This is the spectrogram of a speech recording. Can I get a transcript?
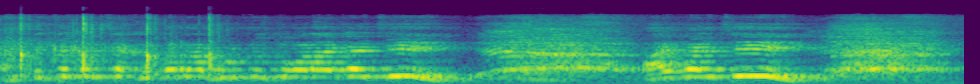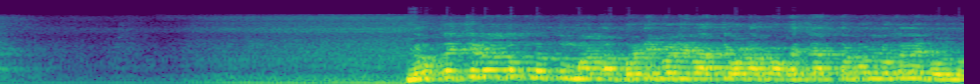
आणि त्याच्यापेक्षा खतरनाक गुड न्यूज तुम्हाला ऐकायची? ऐकायची? लोक चिडवतात ना तुम्हाला. बडी बडी बात एवढा बघायची आता बोललो का नाही बोललो?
